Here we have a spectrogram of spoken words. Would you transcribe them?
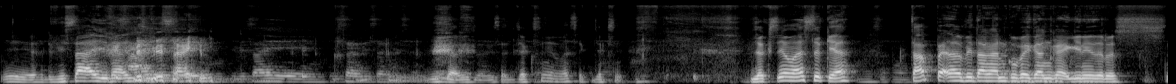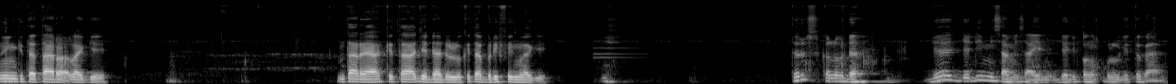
Iya, dipisahin aja. Dipisahin. Dipisahin. Bisa bisa bisa. bisa bisa bisa jokesnya masuk jokesnya jokesnya masuk ya capek tapi tanganku pegang kayak gini terus nih kita taruh lagi ntar ya kita jeda dulu kita briefing lagi. Terus kalau udah dia jadi misa-misain jadi pengepul gitu kan?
